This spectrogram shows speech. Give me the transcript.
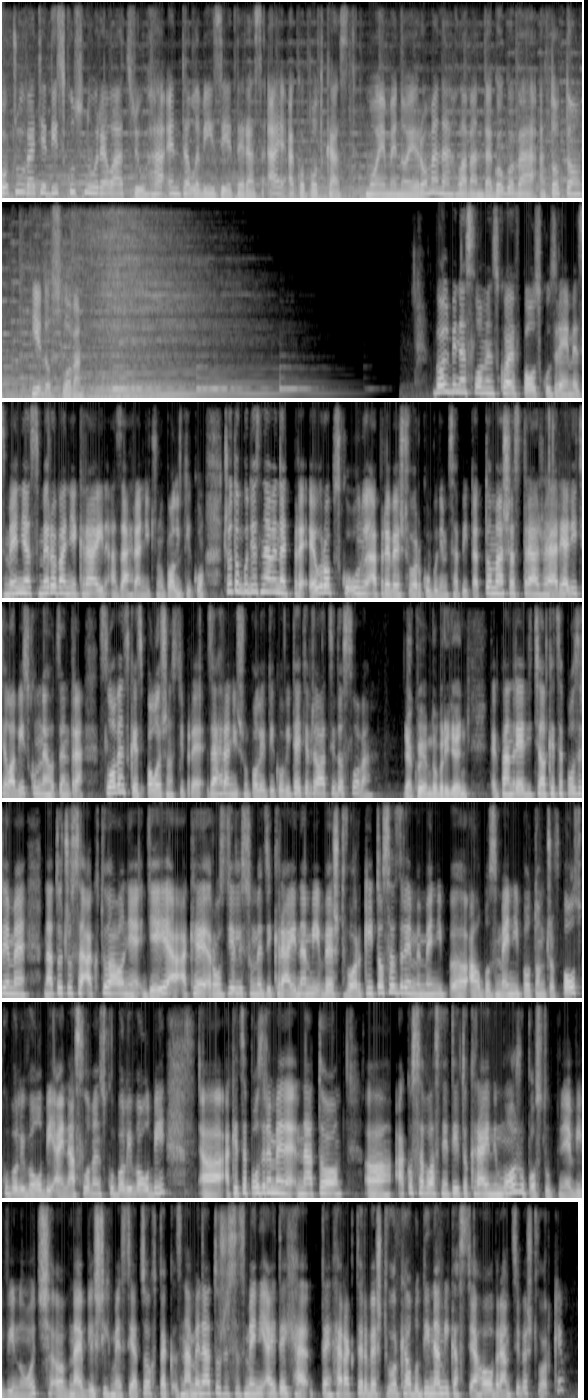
Počúvate diskusnú reláciu HN Televízie teraz aj ako podcast. Moje meno je Romana Hlavanda Gogová a toto je doslova. Voľby na Slovensku aj v Polsku zrejme zmenia smerovanie krajín a zahraničnú politiku. Čo to bude znamenať pre Európsku úniu a pre V4, budem sa pýtať Tomáša Stráža, riaditeľa výskumného centra Slovenskej spoločnosti pre zahraničnú politiku. Vítajte v relácii doslova. Ďakujem, dobrý deň. Tak pán riaditeľ, keď sa pozrieme na to, čo sa aktuálne deje a aké rozdiely sú medzi krajinami V4, to sa zrejme mení e, alebo zmení po tom, čo v Polsku boli voľby, aj na Slovensku boli voľby. A keď sa pozrieme na to, e, ako sa vlastne tieto krajiny môžu postupne vyvinúť e, v najbližších mesiacoch, tak znamená to, že sa zmení aj ten charakter V4 alebo dynamika vzťahov v rámci V4?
